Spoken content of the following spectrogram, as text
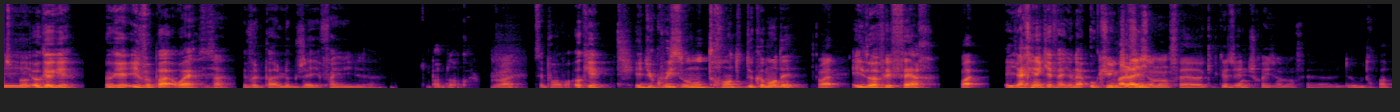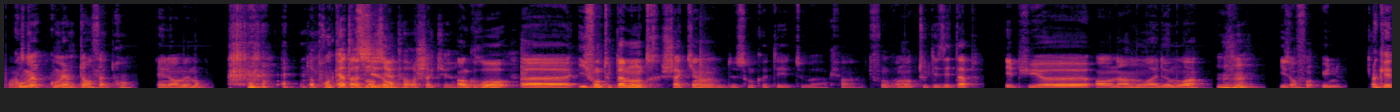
Tu vois. Ok, ok. Ok, ils veulent pas. Ouais, c'est ça. Ils veulent pas l'objet. Enfin, ils euh, ont pas besoin, quoi. Ouais. C'est pour avoir. Ok. Et du coup, ils en ont 30 de commandés. Ouais. Et ils doivent les faire. Ouais. Et il y a rien qui est fait. Il y en a aucune Bah qui là, est ils en ont fait euh, quelques-unes. Je crois qu'ils en ont fait euh, deux ou trois pour Combien, combien de temps ça prend? Énormément. Ça prend va 4 pas à se 6 ans par chaque. euh, En gros, euh, ils font toute la montre, chacun de son côté, tu vois. Enfin, ils font vraiment toutes les étapes. Et puis, euh, en un mois, deux mois, Mhm. ils en font une. Ok.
